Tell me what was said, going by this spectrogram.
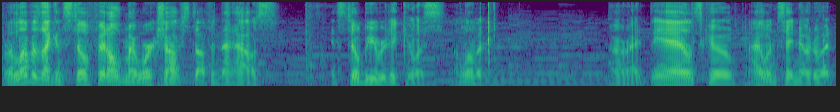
What I love is I can still fit all my workshop stuff in that house. And still be ridiculous. I love it. Alright, yeah, let's go. I wouldn't say no to it.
